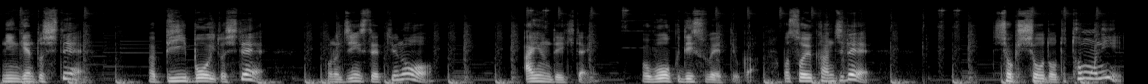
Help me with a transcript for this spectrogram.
人間として、ま b ボーイとしてこの人生っていうのを歩んでいきたい。walk this way っていうか、まあ、そういう感じで初期衝動とともに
